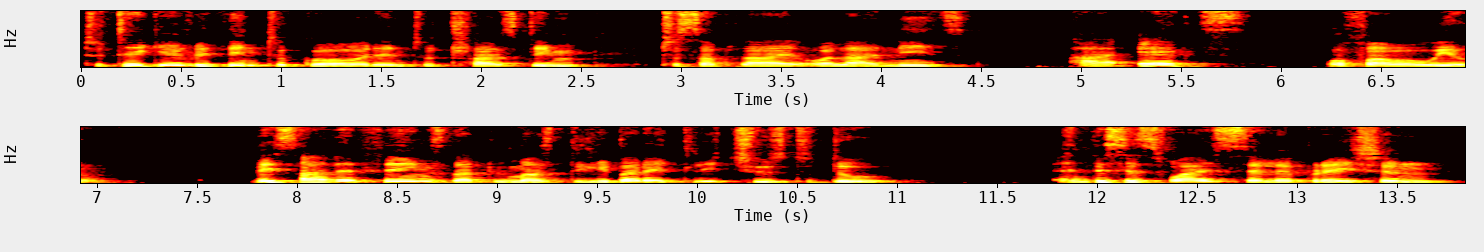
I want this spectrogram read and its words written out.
to take everything to God and to trust Him to supply all our needs are acts of our will. These are the things that we must deliberately choose to do. And this is why celebration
